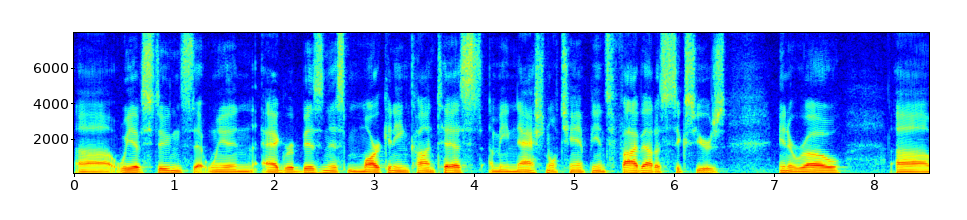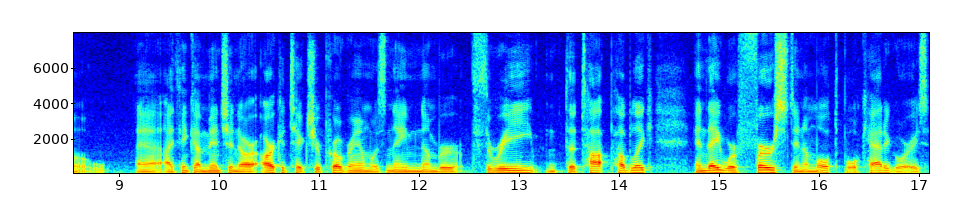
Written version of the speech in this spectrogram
Uh, we have students that win agribusiness marketing contests. I mean, national champions five out of six years in a row. Uh, I think I mentioned our architecture program was named number three, the top public, and they were first in a multiple categories.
